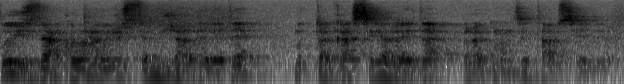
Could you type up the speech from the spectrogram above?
Bu yüzden koronavirüsle mücadelede mutlaka sigarayı da bırakmanızı tavsiye ederim.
